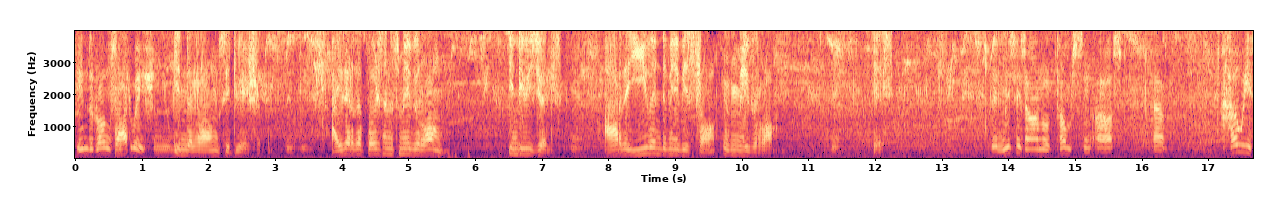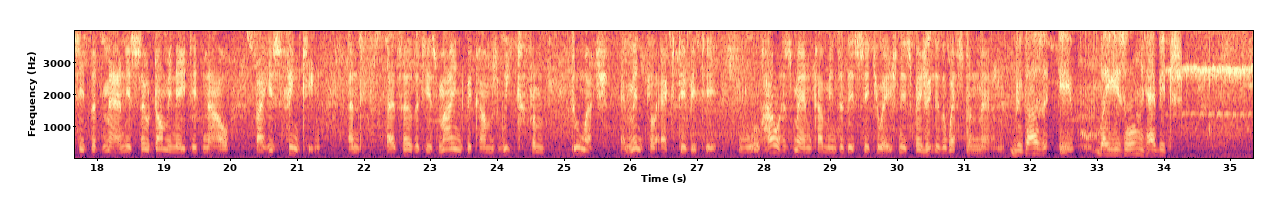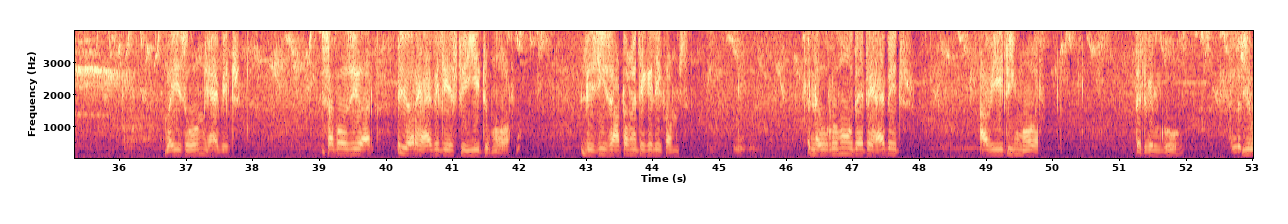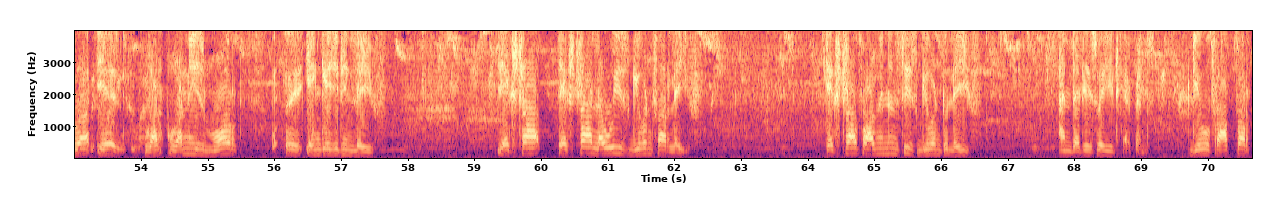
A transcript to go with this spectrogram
In the wrong For- situation, you mean? in the wrong situation. Mm-hmm. Either the persons may be wrong, individuals, mm-hmm. Or the event may be strong, may be wrong. Yes. Then Mrs. Arnold Thompson asked, um, how is it that man is so dominated now by his thinking, and uh, so that his mind becomes weak from too much uh, mental activity? How has man come into this situation, especially the Western man? Because by his own habit, by his own habit, suppose your, your habit is to eat more, disease automatically comes. Now remove that habit of eating more, that will go. You are yes. thinking too much. One one is more uh, engaged in life. Extra extra love is given for life. Extra prominence is given to life, and that is why it happens. Give proper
